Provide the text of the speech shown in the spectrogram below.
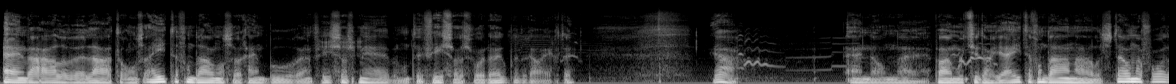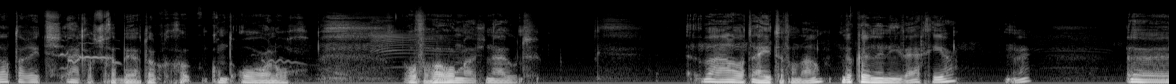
En waar halen we later ons eten vandaan als we geen boeren en vissers meer hebben? Want de vissers worden ook bedreigd, hè? Ja. En dan, uh, waar moet je dan je eten vandaan halen? Stel nou voor dat er iets ergens gebeurt. Er komt oorlog. Of hongersnood. Waar halen we het eten vandaan? We kunnen niet weg hier. Uh,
